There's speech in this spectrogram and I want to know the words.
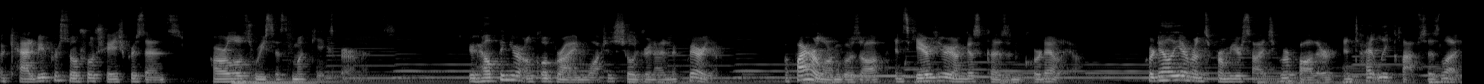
Academy for Social Change presents Harlow's Rhesus Monkey Experiments. You're helping your Uncle Brian watch his children at an aquarium. A fire alarm goes off and scares your youngest cousin, Cordelia. Cordelia runs from your side to her father and tightly claps his leg.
